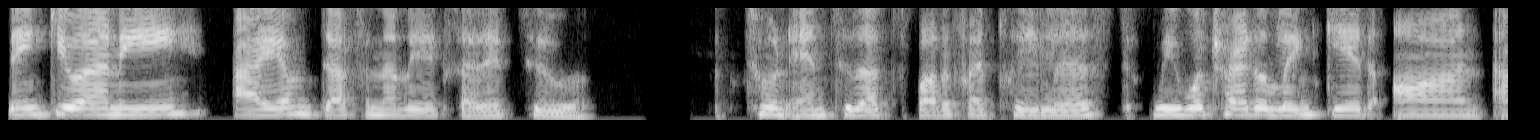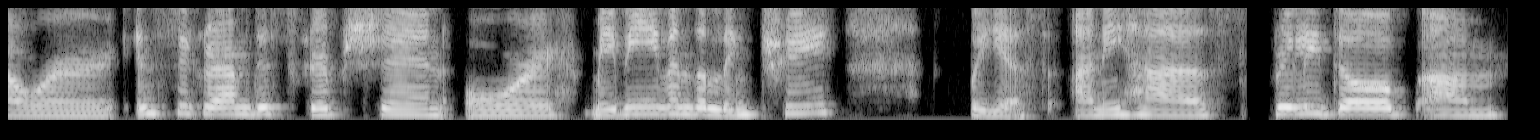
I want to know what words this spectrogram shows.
Thank you, Aní. I am definitely excited to tune into that Spotify playlist. We will try to link it on our Instagram description or maybe even the link tree. But yes, Aní has really dope um,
